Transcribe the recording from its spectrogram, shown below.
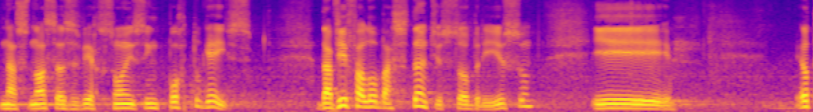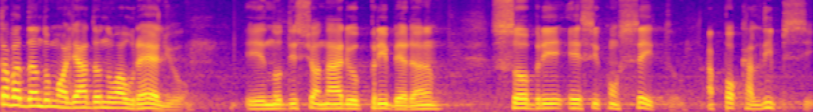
nas nossas versões em português. Davi falou bastante sobre isso e eu estava dando uma olhada no Aurélio e no dicionário Priberan sobre esse conceito, apocalipse,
